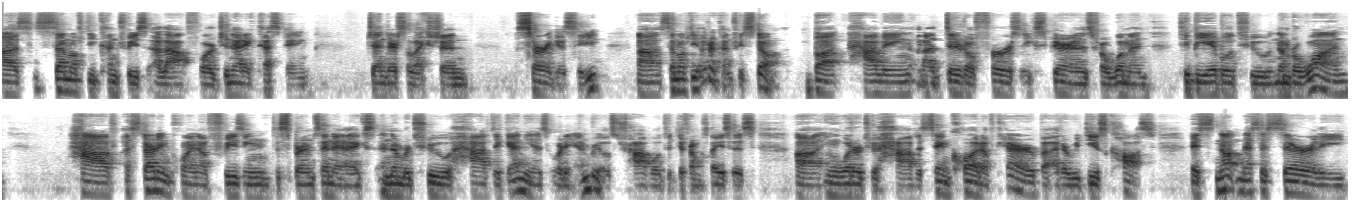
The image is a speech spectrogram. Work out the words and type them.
uh, some of the countries allow for genetic testing, gender selection, surrogacy. Uh, some of the other countries don't. But having a digital first experience for women to be able to, number one, have a starting point of freezing the sperms and eggs, and number two, have the gametes or the embryos travel to different places uh, in order to have the same quality of care but at a reduced cost. It's not necessarily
